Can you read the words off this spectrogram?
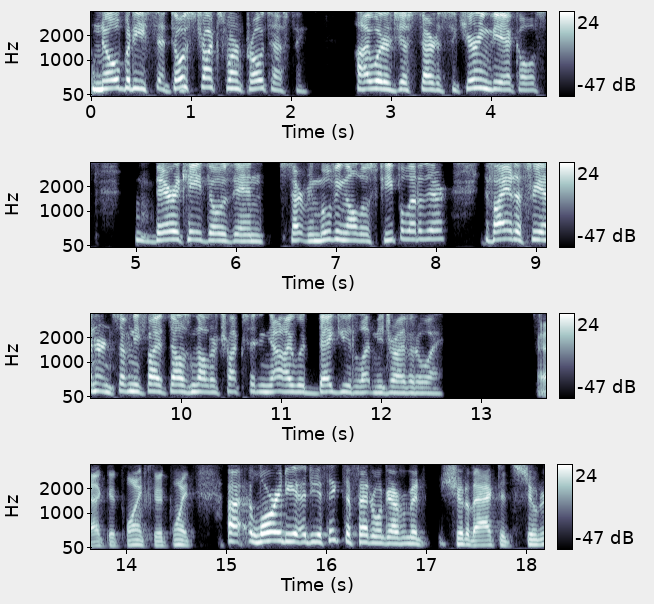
Nobody said those trucks weren't protesting. I would have just started securing vehicles barricade those in, start removing all those people out of there. If I had a $375,000 truck sitting there, I would beg you to let me drive it away. Yeah, good point. Good point. Uh, Lori, do you, do you think the federal government should have acted sooner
